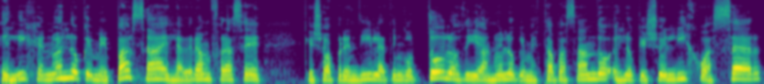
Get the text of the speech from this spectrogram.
Eligen. No es lo que me pasa, es la gran frase que yo aprendí, la tengo todos los días, no es lo que me está pasando, es lo que yo elijo hacer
